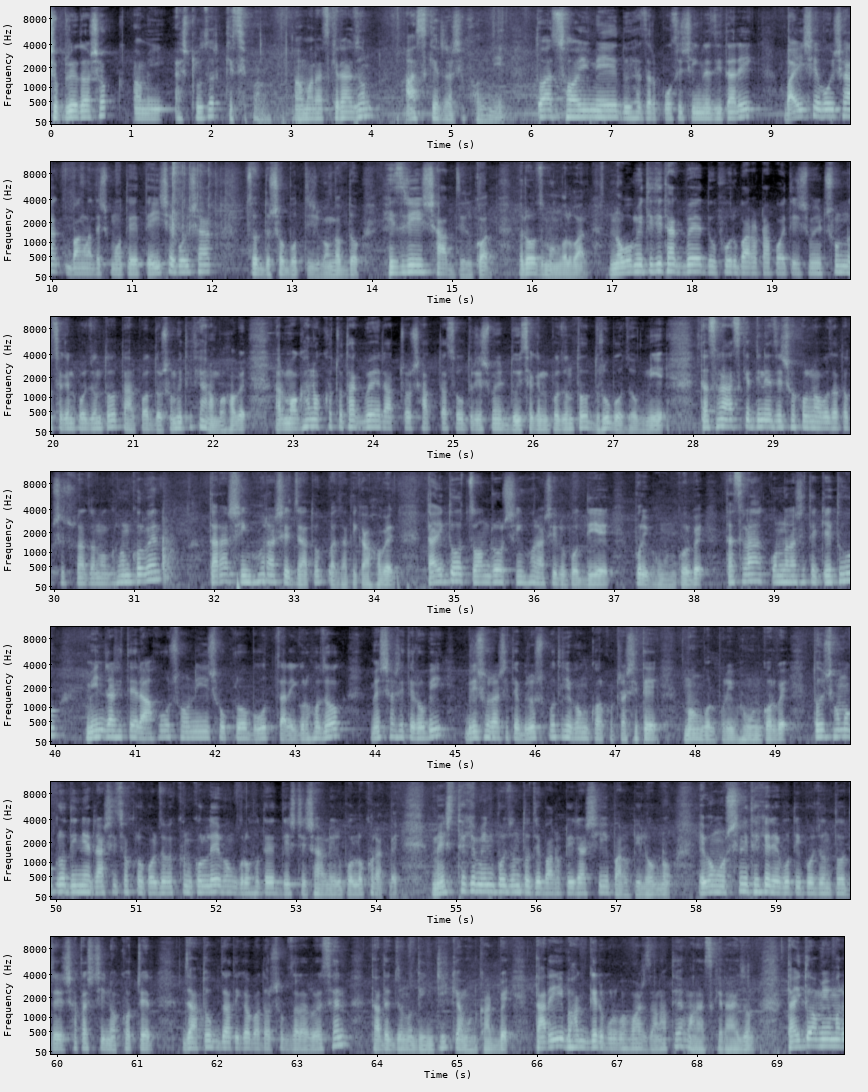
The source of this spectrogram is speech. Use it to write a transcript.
সুপ্রিয় দর্শক, আমি অ্যাস্ট্রোলজার কেসি পাল। আমার আজকের আয়োজন আজকের রাশিফল নিয়ে। তো আজ ছয় মে দুই হাজার পঁচিশ ইংরেজি তারিখ বাইশে বৈশাখ, বাংলাদেশ মতে তেইশে বৈশাখ, চোদ্দোশো বত্রিশ বঙ্গাব্দ হিজরি সাত জিলকদ, রোজ মঙ্গলবার। নবমী তিথি থাকবে দুপুর বারোটা পঁয়ত্রিশ মিনিট শূন্য সেকেন্ড পর্যন্ত, তারপর দশমী তিথি আরম্ভ হবে। আর মঘা নক্ষত্র থাকবে রাত্র সাতটা চৌত্রিশ মিনিট দুই সেকেন্ড পর্যন্ত ধ্রুব যোগ নিয়ে। তাছাড়া আজকের দিনে যে সকল নবজাতক শিশুরা জন্মগ্রহণ করবেন তারা সিংহ রাশির জাতক বা জাতিকা হবেন। তাই তো চন্দ্র সিংহ রাশির উপর দিয়ে পরিভ্রমণ করবে। তাছাড়া কন্যা রাশিতে কেতু মীন রাশিতে রাহু, শনি, শুক্র, বুধ চারি গ্রহযোগ। মেষ রাশিতে রবি, বৃষ রাশিতে বৃহস্পতি এবং কর্কট রাশিতে মঙ্গল পরিভ্রমণ করবে। তো এই সমগ্র দিনের রাশিচক্র পর্যবেক্ষণ করলে এবং গ্রহদের দৃষ্টি সারণীর উপর লক্ষ্য রাখলে মেষ থেকে মিন পর্যন্ত যে বারোটি রাশি, বারোটি লগ্ন এবং অশ্বিনী থেকে রেবতী পর্যন্ত যে সাতাশটি নক্ষত্রের জাতক, জাতিকা বা দর্শক যারা রয়েছেন, তাদের জন্য দিনটি কেমন কাটবে? তারই ভাগ্যের পূর্বাভাস জানাতে আমার আজকের আয়োজন। তাই তো আমি আমার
